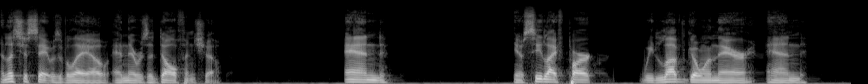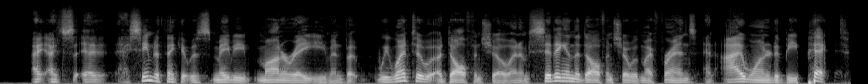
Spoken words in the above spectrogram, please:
and let's just say it was Vallejo, and there was a dolphin show. And you know, Sea Life Park, we loved going there, and I, I, I, seem to think it was maybe Monterey even, but we went to a dolphin show, and I'm sitting in the dolphin show with my friends, and I wanted to be picked.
